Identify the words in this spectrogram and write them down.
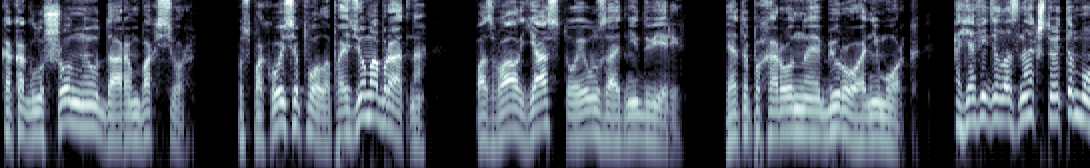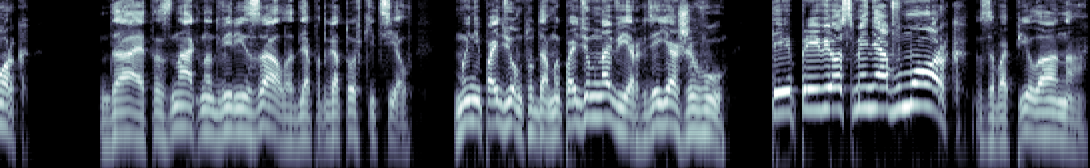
как оглушенный ударом боксер. «Успокойся, Пола, пойдем обратно», — позвал я, стоя у задней двери. «Это похоронное бюро, а не морг. А я видела знак, что это морг. Да, это знак на двери зала для подготовки тел. Мы не пойдем туда, мы пойдем наверх, где я живу. Ты привез меня в морг, завопила она.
